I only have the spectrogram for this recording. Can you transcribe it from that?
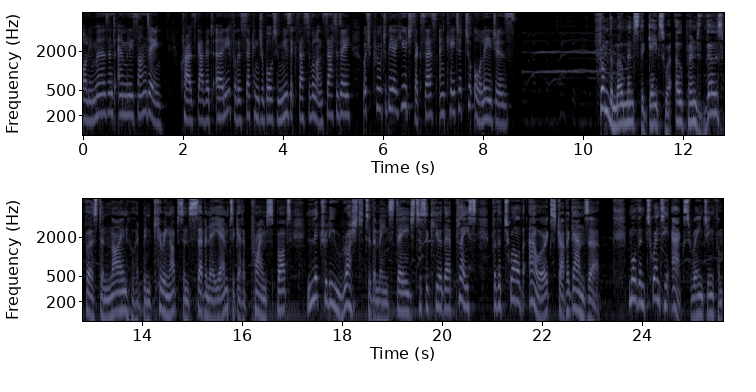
Olly Murs, and Emily Sandé. Crowds gathered early for the second Gibraltar Music Festival on Saturday, which proved to be a huge success and catered to all ages. From the moments the gates were opened, those first in line who had been queuing up since 7 a.m. to get a prime spot literally rushed to the main stage to secure their place for the 12 hour extravaganza. More than 20 acts ranging from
